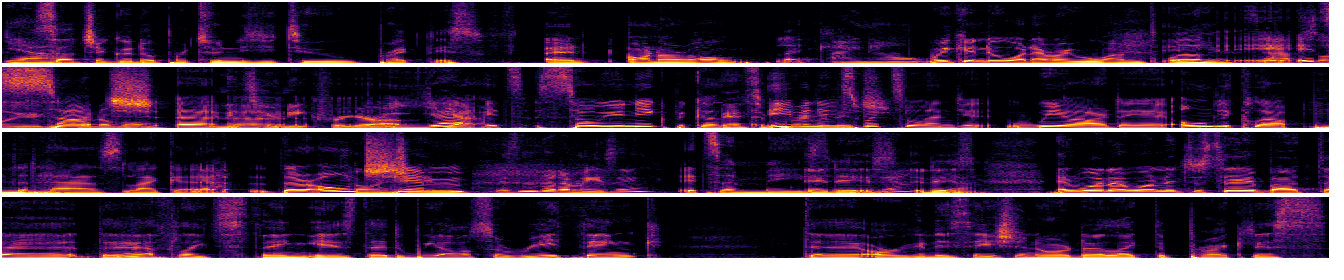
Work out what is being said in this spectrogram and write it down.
Yeah. such a good opportunity to practice at, on our own. Like I know. we can do whatever we want well, in here. i- Absolutely it's such incredible. uh, And it's uh, unique for Europe. Yeah, Yeah. it's so unique because It's a even in. Switzerland, you, we are the only club that has like a, Yeah. their own, Own gym. gym. Isn't that amazing? It's amazing. It is. Yeah. It is. Yeah. And what I wanted to say about the the athletes thing is that we also rethink the organization or the like the practice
